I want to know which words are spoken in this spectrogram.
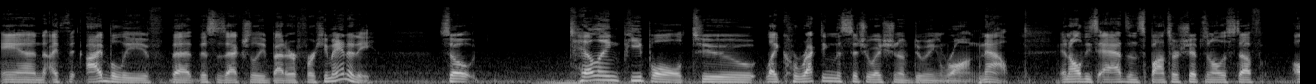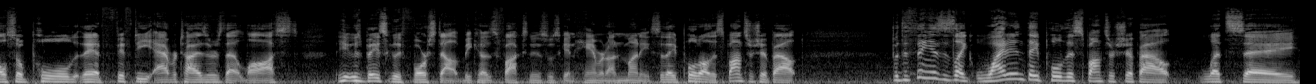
And I th- I believe that this is actually better for humanity. So telling people to like correcting the situation of doing wrong. Now, and all these ads and sponsorships and all this stuff also pulled. They had 50 advertisers that lost. He was basically forced out because Fox News was getting hammered on money. So they pulled all the sponsorship out. But the thing is, is like, why didn't they pull this sponsorship out? Let's say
